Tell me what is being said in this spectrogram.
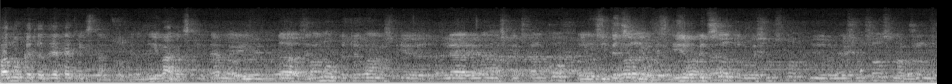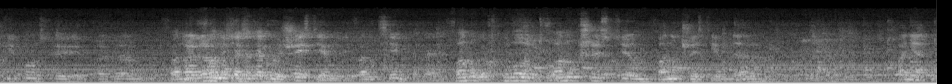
фанук это для каких станков? Это для ивановских, да? Да, фанук это ивановские, для ивановских станков. И 500, и 500, и 800. Euro 800, снабженных японской программой. Фанук, фанук это какой, 6 м или фанук 7 какая? Фанук, вот, Фанук 6 м Фанук 6 м да? Понятно.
